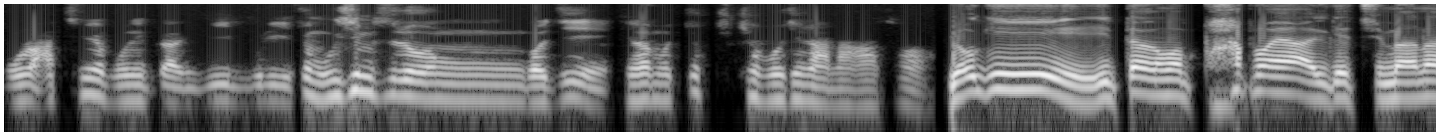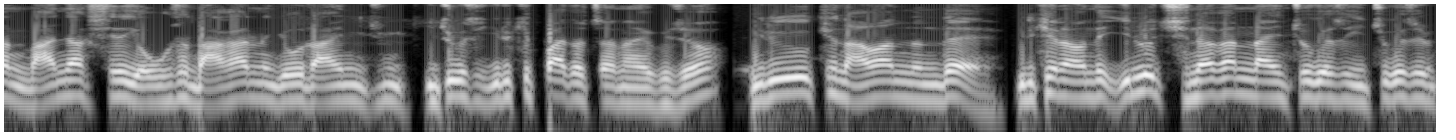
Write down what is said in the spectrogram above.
오늘 아침에 보니까 이 물이 좀 의심스러운 거지 제가 뭐쭉 지켜보지는 않아서. 여기 이따가 뭐 파봐야 알겠지만은 만약실에 여기서 나가는 요 라인이 좀 이쪽에서 이렇게 빠졌잖아요. 그죠? 이렇게 나왔는데 이렇게 나왔는데 일로 지나간 라인 쪽에서 이쪽에서 좀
